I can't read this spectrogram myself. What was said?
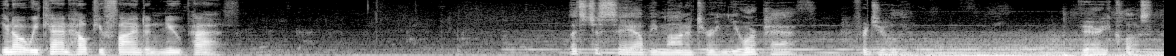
You know, we can help you find a new path. Let's just say I'll be monitoring your path for Julie very closely.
